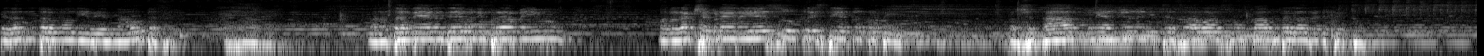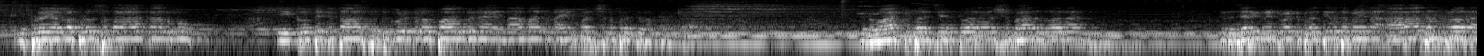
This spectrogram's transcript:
నిరంతరము నీవే నావుతాయి మన తండ్రి అయిన దేవుని ప్రేమయు మన రక్షకుడైన యేసు క్రీస్తు యొక్క కృపి. పరిశుద్ధాత్మని అన్యోన్య సహవాసము కాపుదలా నడిపించు ఇప్పుడు ఎల్లప్పుడూ సదాకాలము ఈ కృతజ్ఞతాస్తుతి కొడుకులో పాల్గొని ఆయన నామాన్ని మహింపరిచిన ప్రతి ఒక్కరికి. ఇక్కడ వాక్య పరిచయం ద్వారా శుభాల ద్వారా ఇక్కడ జరిగినటువంటి ప్రతి విధమైన ఆరాధన ద్వారా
